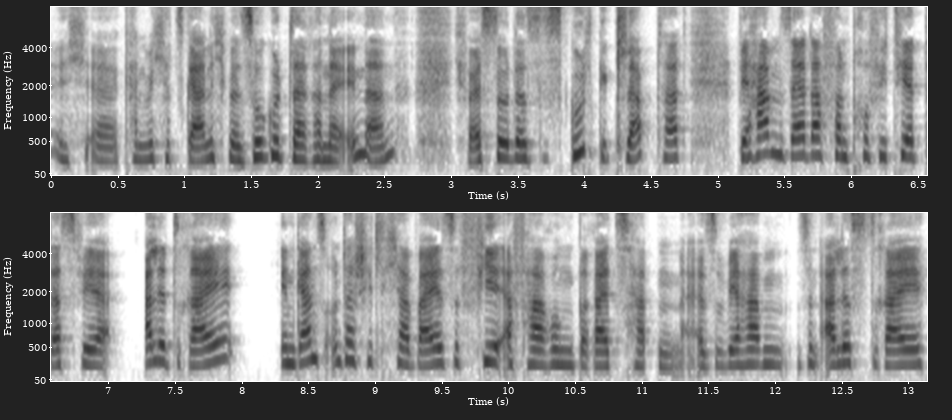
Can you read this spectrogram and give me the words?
Ich äh, kann mich jetzt gar nicht mehr so gut daran erinnern. Ich weiß nur, dass es gut geklappt hat. Wir haben sehr davon profitiert, dass wir alle drei in ganz unterschiedlicher Weise viel Erfahrung bereits hatten. Also wir haben, sind alles drei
